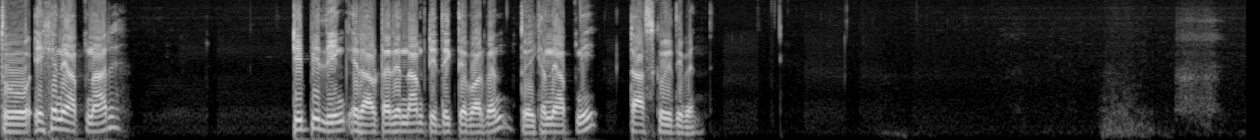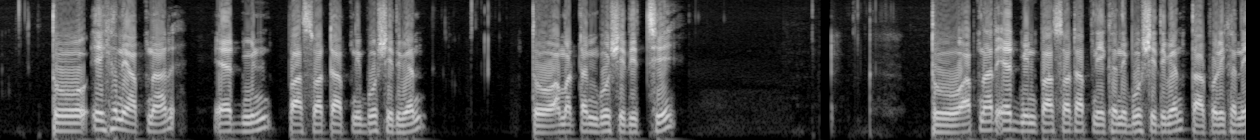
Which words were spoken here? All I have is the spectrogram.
তো এখানে আপনার টিপি লিঙ্ক রাউটারের নামটি দেখতে পারবেন। তো এখানে আপনি টাচ করে দিবেন। তো এখানে আপনার অ্যাডমিন পাসওয়ার্ডটা আপনি বসিয়ে দিবেন। তো আমারটা আমি বসিয়ে দিচ্ছি। তো আপনার অ্যাডমিন পাসওয়ার্ড আপনি এখানে বসিয়ে দিবেন। তারপর এখানে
